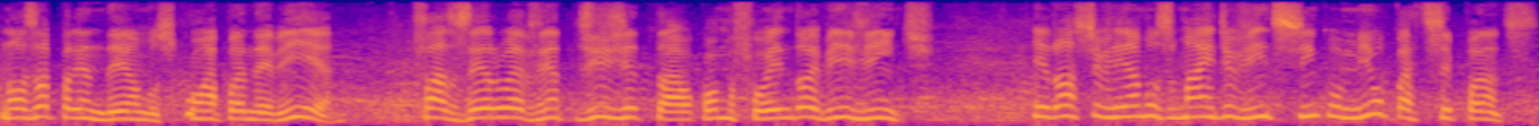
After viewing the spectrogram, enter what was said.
Nós aprendemos com a pandemia fazer o evento digital, como foi em 2020. E nós tivemos mais de 25 mil participantes.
